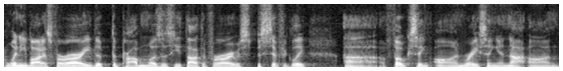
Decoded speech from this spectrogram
when he bought his Ferrari, the, the problem was is he thought the Ferrari was specifically uh, focusing on racing and not on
